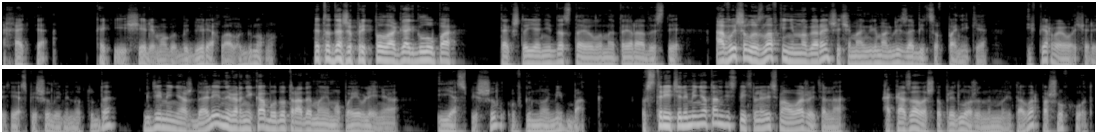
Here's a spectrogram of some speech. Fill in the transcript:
Хотя, какие щели могут быть в дверях лавок гномов? Это даже предполагать глупо. Так что я не доставил им этой радости. А вышел из лавки немного раньше, чем могли, могли забиться в панике. И в первую очередь я спешил именно туда, где меня ждали и наверняка будут рады моему появлению. Я спешил в гномий банк. Встретили меня там действительно весьма уважительно. Оказалось, что предложенный мной товар пошел в ход.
